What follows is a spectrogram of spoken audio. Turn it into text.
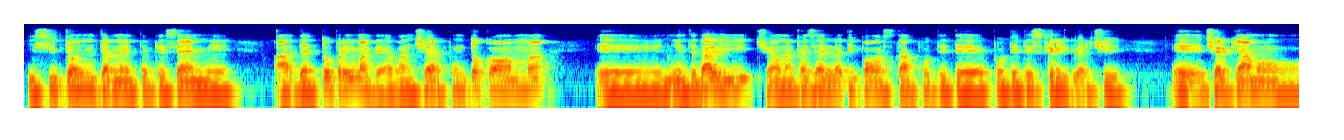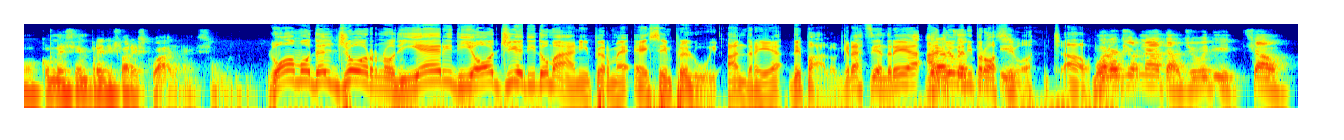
il sito internet che Sammy ha detto prima, che è avancer.com e niente, da lì c'è una casella di posta, potete, potete scriverci e cerchiamo come sempre di fare squadra, insomma. L'uomo del giorno di ieri, di oggi e di domani per me è sempre lui, Andrea De Palo. Grazie Andrea, Grazie a giovedì a prossimo. Ciao. Buona giornata, giovedì. Ciao.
